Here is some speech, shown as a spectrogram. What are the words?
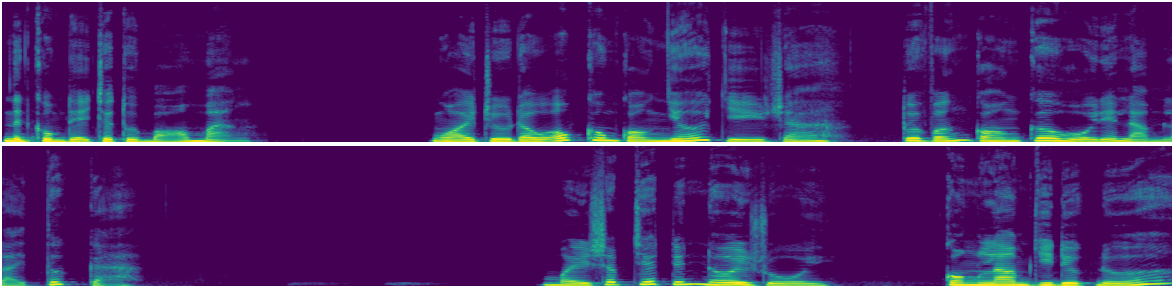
Nên không để cho tôi bỏ mạng. Ngoài trừ đầu óc không còn nhớ gì ra, Tôi vẫn còn cơ hội để làm lại tất cả. Mày sắp chết đến nơi rồi, Còn làm gì được nữa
